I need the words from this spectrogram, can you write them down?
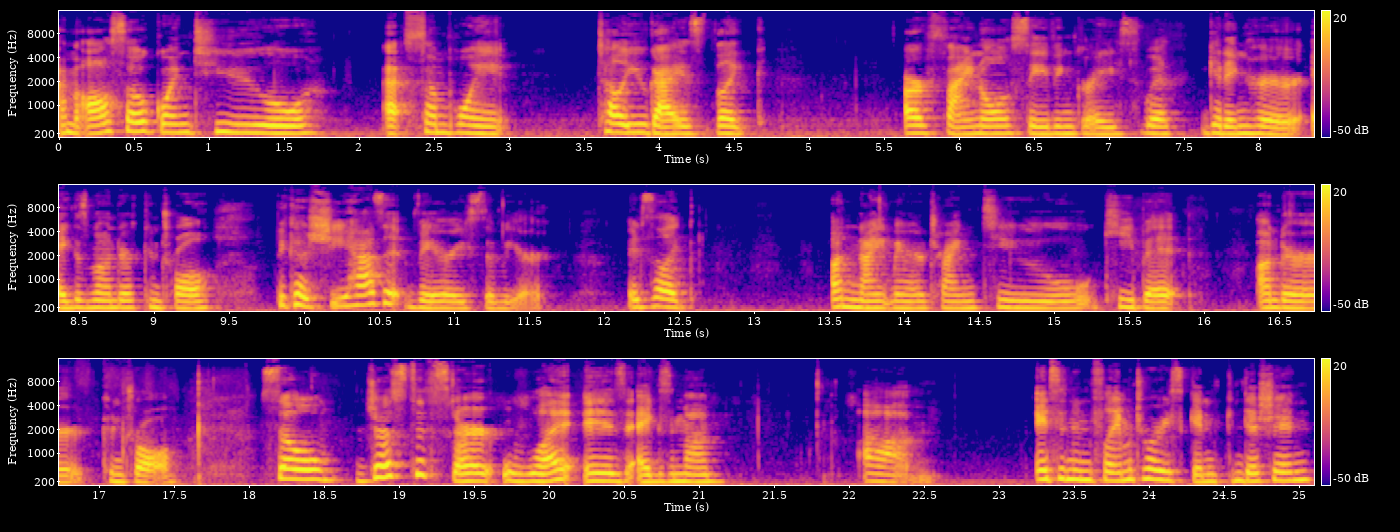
i'm also going to at some point tell you guys like our final saving grace with getting her eczema under control because she has it very severe. It's like a nightmare trying to keep it under control. So, just to start, what is eczema? Um, it's an inflammatory skin condition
